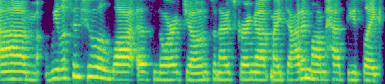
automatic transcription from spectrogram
um, we listened to a lot of Norah Jones when I was growing up. My dad and mom had these like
